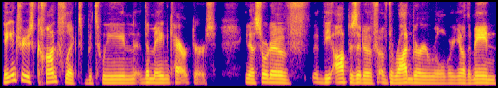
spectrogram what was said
they introduce conflict between the main characters. You know, sort of the opposite of of the Roddenberry rule, where you know the main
